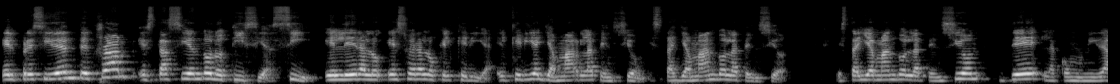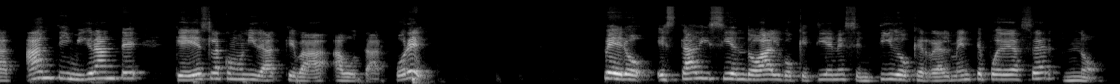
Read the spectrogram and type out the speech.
el presidente Trump está haciendo noticias. Sí, él era lo, eso era lo que él quería. Él quería llamar la atención, está llamando la atención. Está llamando la atención de la comunidad anti-inmigrante, que es la comunidad que va a votar por él. Pero ¿está diciendo algo que tiene sentido que realmente puede hacer? No,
